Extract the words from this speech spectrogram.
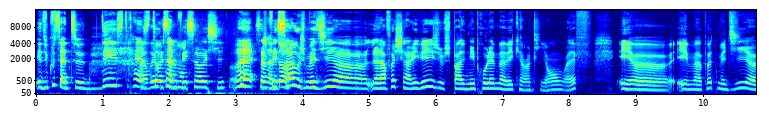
et du coup ça te déstresse Ah oui, ouais, ça me totalement. fait ça aussi. Ouais, Ça me fait ça où je me dis, euh, la dernière fois je suis arrivée, je, je parlais de mes problèmes avec un client, bref, et, euh, et ma pote me dit, euh,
